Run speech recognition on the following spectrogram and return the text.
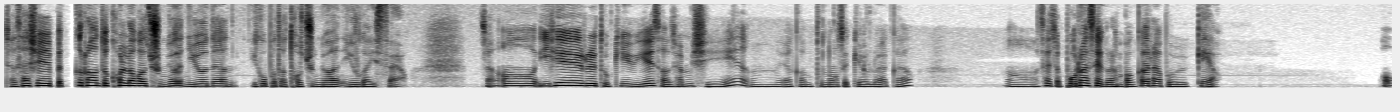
자 사실 백그라운드 컬러가 중요한 이유는 이것보다 더 중요한 이유가 있어요. 자 어 이해를 돕기 위해서 잠시 음 약간 분홍색 계열로 할까요? 어 살짝 보라색을 한번 깔아 볼게요. 어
